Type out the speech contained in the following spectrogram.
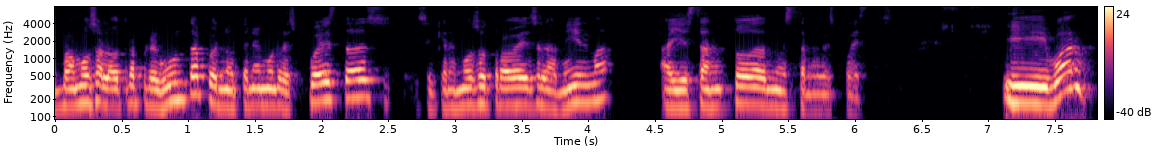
vamos a la otra pregunta, pues no tenemos respuestas. Si queremos otra vez la misma, ahí están todas nuestras respuestas. Y bueno,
